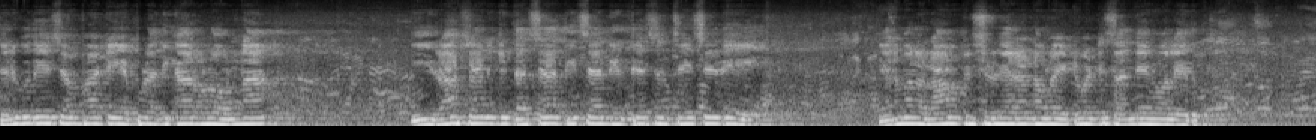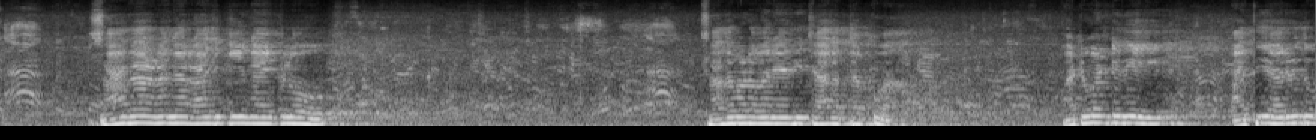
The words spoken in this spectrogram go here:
తెలుగుదేశం పార్టీ ఎప్పుడు అధికారంలో ఉన్నా ఈ రాష్ట్రానికి దశ దిశ నిర్దేశం చేసేది యనమల రామకృష్ణుడు గారు అనడంలో ఎటువంటి సందేహం లేదు. సాధారణంగా రాజకీయ నాయకులు చదవడం అనేది చాలా తక్కువ. అటువంటిది అతి అరుదు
